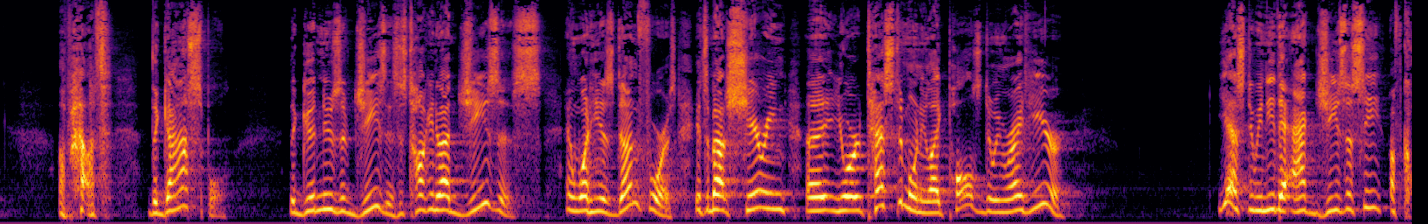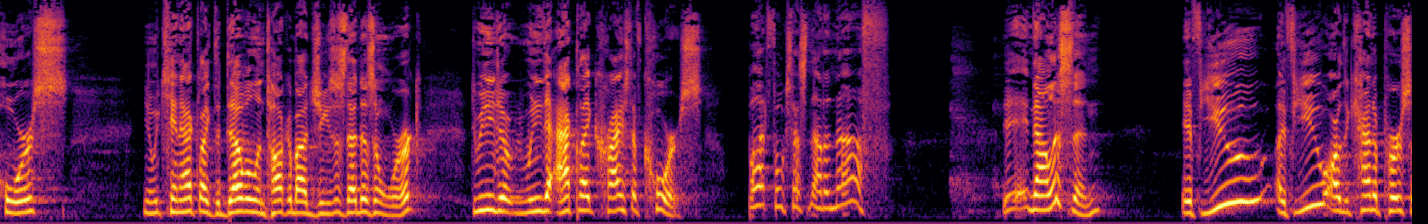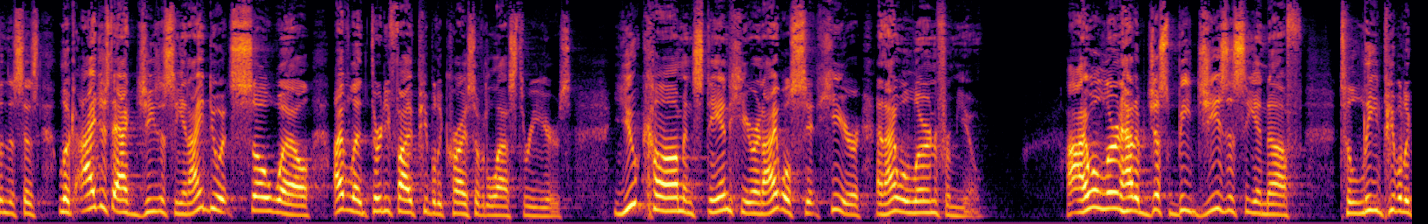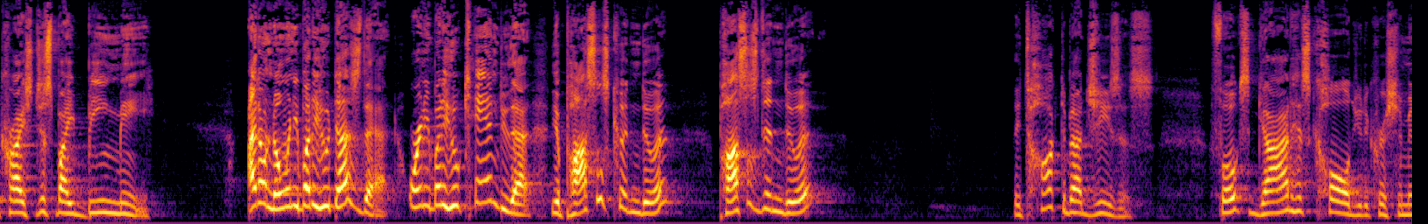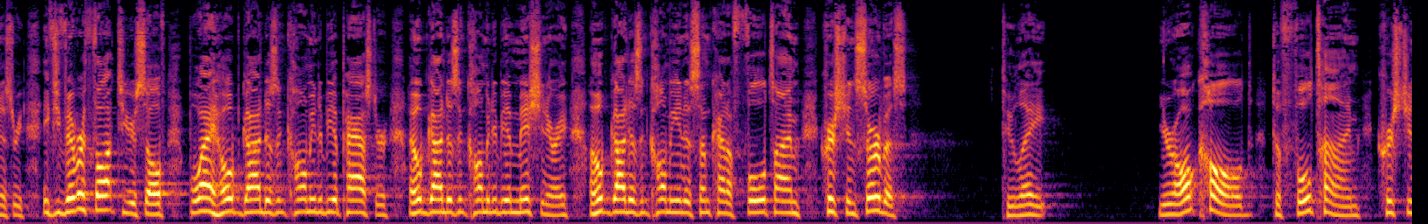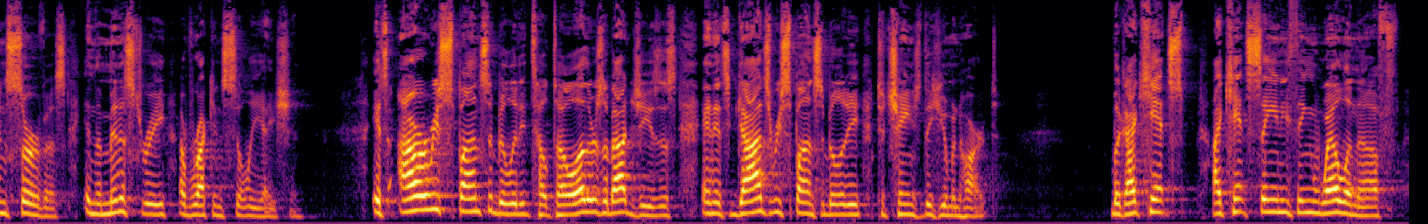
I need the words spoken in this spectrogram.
about the gospel, the good news of Jesus. It's talking about Jesus and what he has done for us. It's about sharing uh, your testimony, like Paul's doing right here. Yes, do we need to act Jesus y? Of course. You know, we can't act like the devil and talk about Jesus. That doesn't work. Do we need to, we need to act like Christ? Of course. But, folks, that's not enough. Eh, now, listen, if you, if you are the kind of person that says, Look, I just act Jesus and I do it so well, I've led 35 people to Christ over the last three years. You come and stand here, and I will sit here and I will learn from you. I will learn how to just be Jesus enough to lead people to Christ just by being me. I don't know anybody who does that or anybody who can do that. The apostles couldn't do it, apostles didn't do it. They talked about Jesus. Folks, God has called you to Christian ministry. If you've ever thought to yourself, boy, I hope God doesn't call me to be a pastor. I hope God doesn't call me to be a missionary. I hope God doesn't call me into some kind of full time Christian service. Too late. You're all called to full time Christian service in the ministry of reconciliation. It's our responsibility to tell others about Jesus, and it's God's responsibility to change the human heart. Look, I can't I can't say anything well enough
